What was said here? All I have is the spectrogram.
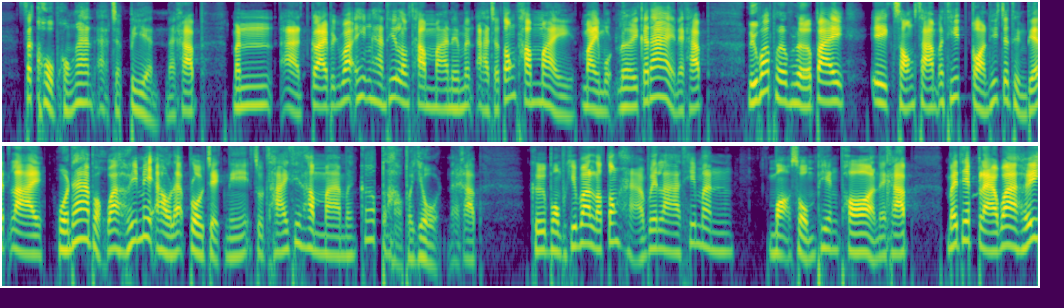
ๆ scope ของงานอาจจะเปลี่ยนนะครับ มันอาจกลายเป็นว่างานที่เราทำมาเนี่ยมันอาจจะต้องทำใหม่ใหม่หมดเลยก็ได้นะครับ หรือว่าเผลอๆไปอีก 2-3 อาทิตย์ก่อนที่จะถึง deadline หัวหน้าบอกว่าเฮ้ยไม่เอาละโปรเจกต์นี้สุดท้ายที่ทำมามันก็เปล่าประโยชน์นะครับ คือผมคิดว่าเราต้องหาเวลาที่มันเหมาะสมเพียงพอนะครับ ไม่ได้แปลว่าเฮ้ย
